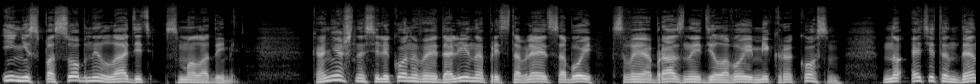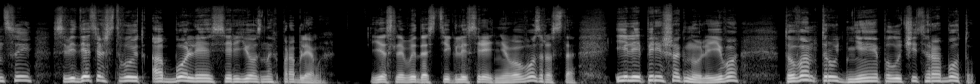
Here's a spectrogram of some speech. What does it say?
и не способны ладить с молодыми. Конечно, Силиконовая долина представляет собой своеобразный деловой микрокосм, но эти тенденции свидетельствуют о более серьезных проблемах. Если вы достигли среднего возраста или перешагнули его, то вам труднее получить работу.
